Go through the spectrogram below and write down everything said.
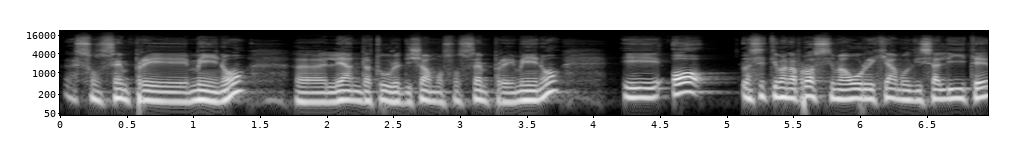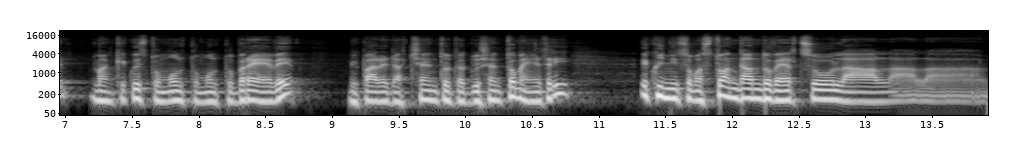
eh, sono sempre meno, eh, le andature diciamo sono sempre meno e ho la settimana prossima un richiamo di salite, ma anche questo molto molto breve, mi pare da 100 da 200 metri e quindi insomma sto andando verso la, la, la,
